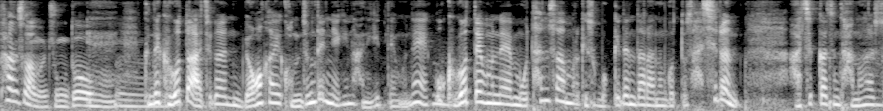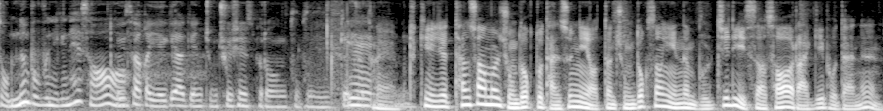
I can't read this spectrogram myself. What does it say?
탄수화물 중독. 예. 음. 근데 그것도 아직은 명확하게 검증된 얘기는 아니기 때문에 꼭 그것 때문에 뭐 탄수화물을 계속 먹게 된다라는 것도 사실은 아직까지는 단언할 수 없는 부분이긴 해서 의사가 얘기하기엔 좀 조심스러운 부분이 있겠죠. 예. 네, 특히 이제 탄수화물 중독도 단순히 어떤 중독성이 있는 물질이 있어서라기보다는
